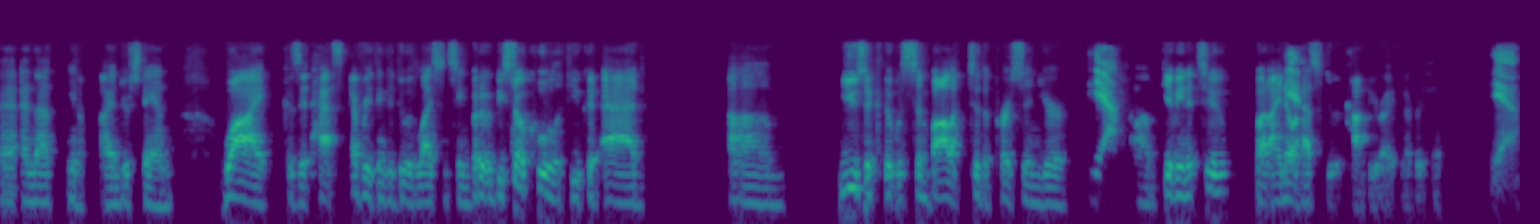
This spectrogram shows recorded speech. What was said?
and that, you know, I understand why, because it has everything to do with licensing, but it would be so cool if you could add um, music that was symbolic to the person you're Yeah. um, giving it to. But I know Yeah. it has to do with copyright and everything. Yeah.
